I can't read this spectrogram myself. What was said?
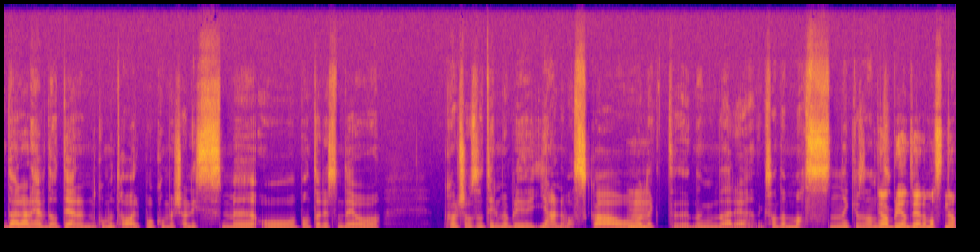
Der er det hevda at det er en kommentar på kommersialisme og på en måte liksom det å Kanskje også til og med bli hjernevaska og Mm. lekt, den der, ikke sant, den massen, ikke sant? Ja, bli en del av massen, ja.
